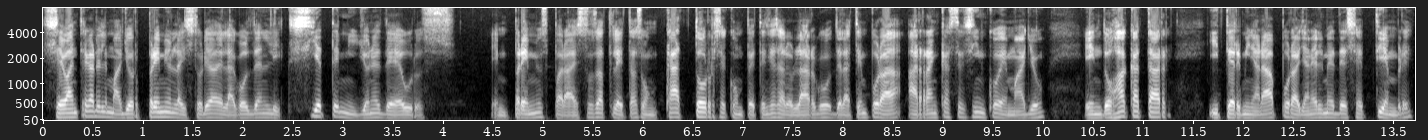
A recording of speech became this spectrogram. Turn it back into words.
se va a entregar el mayor premio en la historia de la Golden League, 7 millones de euros en premios para estos atletas. Son 14 competencias a lo largo de la temporada. Arranca este 5 de mayo en Doha, Qatar, y terminará por allá en el mes de septiembre,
